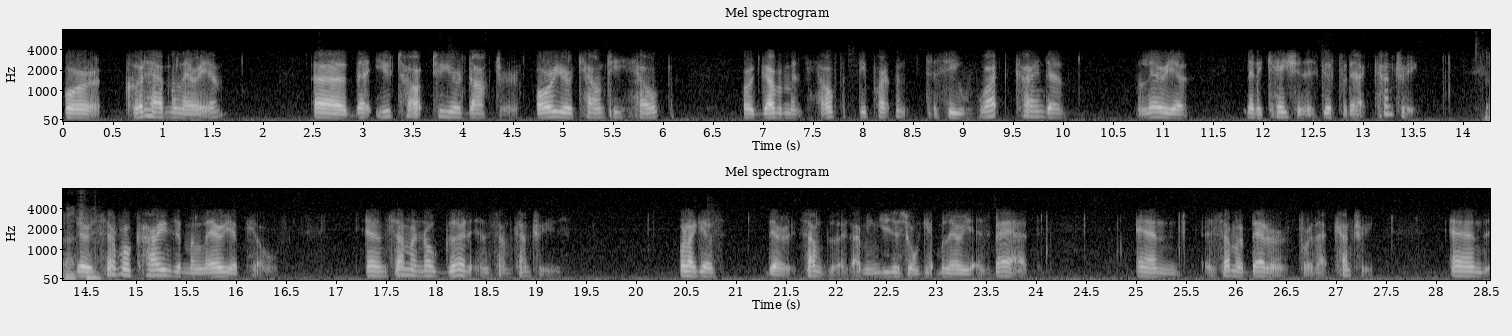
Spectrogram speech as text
or could have malaria, uh, that you talk to your doctor or your county health or government health department to see what kind of malaria medication is good for that country. Gotcha. There are several kinds of malaria pills, and some are no good in some countries. Well, I guess there are some good. I mean, you just don't get malaria as bad, and some are better for that country. And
